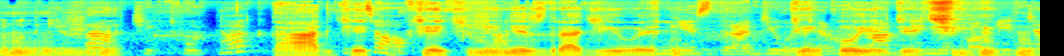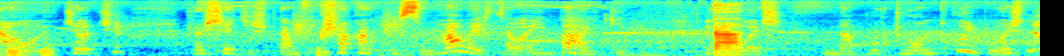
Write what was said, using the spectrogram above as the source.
To był taki żarcik twój, tak? Tak, dzie- co, dzieci mnie nie zdradziły. Nie zdradziłeś. Dziękuję, dzieci. Nie powiedziało cioci, że siedzisz tam w krzakach i słuchałeś całej bajki. I Tak. byłeś na początku i byłeś na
